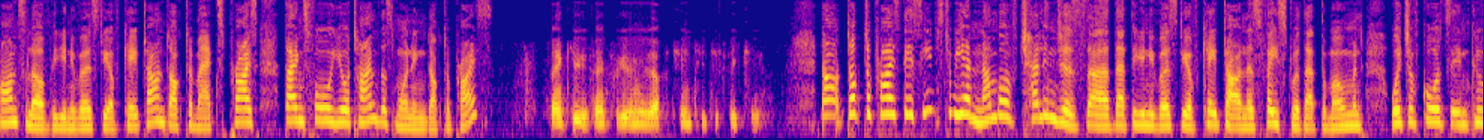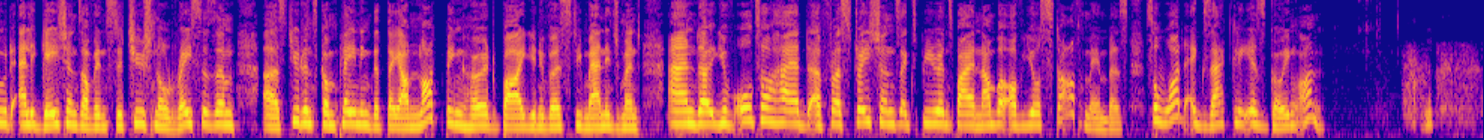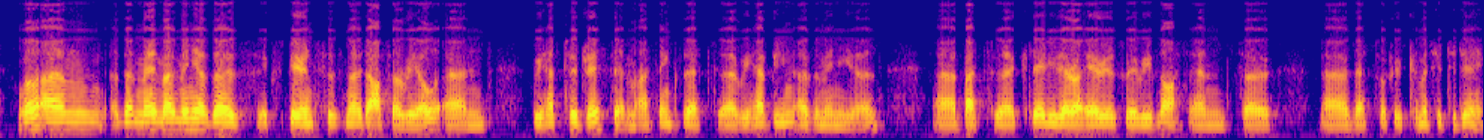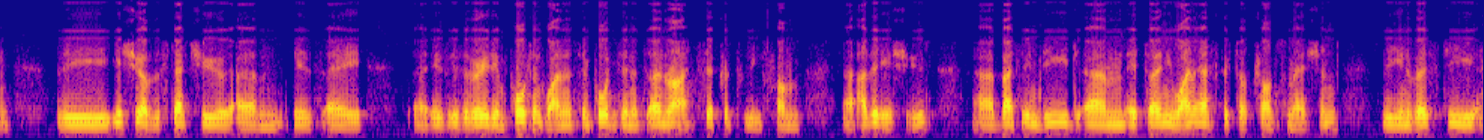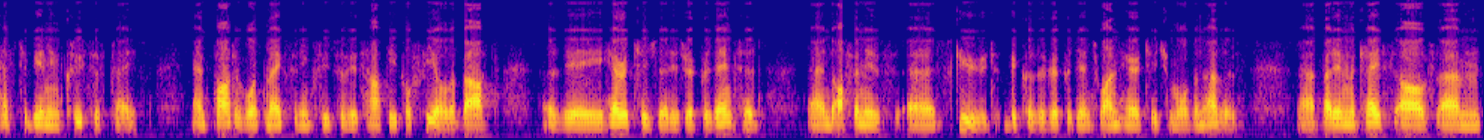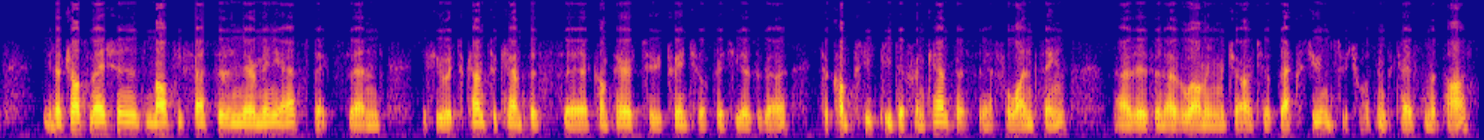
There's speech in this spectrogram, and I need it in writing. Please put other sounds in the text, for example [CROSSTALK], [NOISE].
Chancellor of the University of Cape Town, Dr. Max Price. Thanks for your time this morning, Dr. Price. Thank you. Thanks for giving me the opportunity to speak to you. Now, Dr. Price, there seems to be a number of challenges uh, that the University of Cape Town is faced with at the moment, which of course include allegations of institutional racism, uh, students complaining that they are not being heard by university management, and uh, you've also had uh, frustrations experienced by a number of your staff members. So, what exactly is going on? [LAUGHS] Well, um, the, many of those experiences, no doubt, are real, and we have to address them. I think that uh, we have been over many years, uh, but uh, clearly there are areas where we've not, and so uh, that's what we're committed to doing. The issue of the statue um, is a uh, is, is, a very important one. and It's important in its own right, separately from uh, other issues. but indeed, um, it's only one aspect of transformation. The university has to be an inclusive place, and part of what makes it inclusive is how people feel about the heritage that is represented and often is uh, skewed because it represents one heritage more than others. Uh, but in the case of, um, you know, transformation is multifaceted and there are many aspects. And if you were to come to campus, uh, compared to 20 or 30 years ago, it's a completely different campus. Uh, for one thing, uh, there's an overwhelming majority of black students, which wasn't the case in the past.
